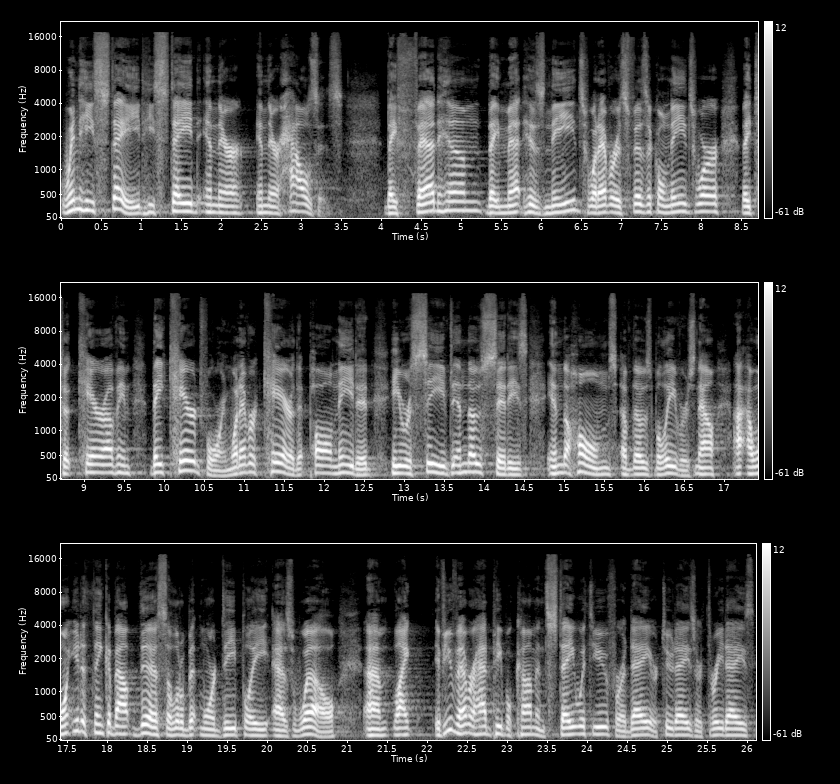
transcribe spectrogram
when he stayed, he stayed in their, in their houses. They fed him. They met his needs, whatever his physical needs were. They took care of him. They cared for him. Whatever care that Paul needed, he received in those cities, in the homes of those believers. Now, I, I want you to think about this a little bit more deeply as well. Um, like, if you've ever had people come and stay with you for a day or two days or three days,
